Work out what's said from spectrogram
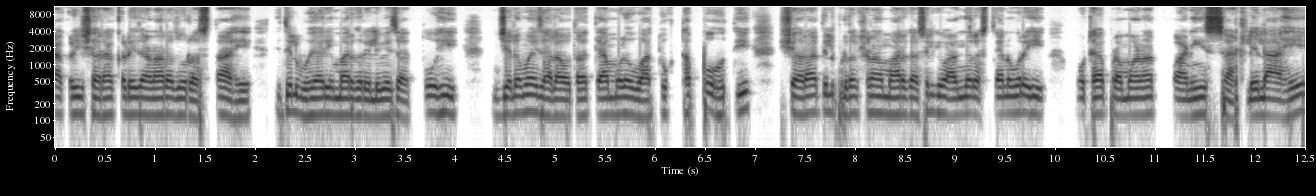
टाकळी शहराकडे जाणारा जो रस्ता आहे तेथील भुयारी मार्ग रेल्वेचा तोही जलमय झाला होता. त्यामुळं वाहतूक ठप्प होती. शहरातील प्रदक्षिणा मार्ग असेल किंवा अन्य रस्त्यांवरही मोठ्या प्रमाणात पाणी साठलेलं आहे.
